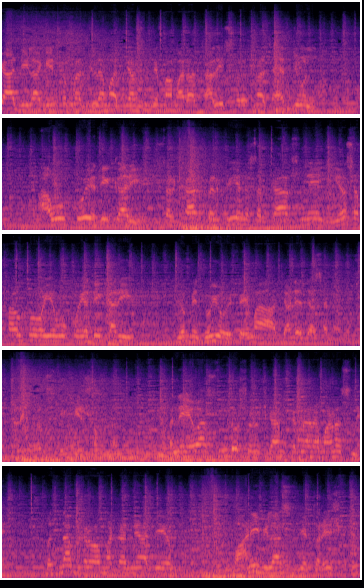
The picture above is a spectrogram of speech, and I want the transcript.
કે આ જિલ્લા ગીર સોમનાથ જિલ્લામાં અત્યાર સુધીમાં મારા ચાલીસ વર્ષના જાહેર જીવનમાં આવો કોઈ અધિકારી સરકાર તરફી અને સરકારને યશ અપાવતો હોય એવો કોઈ અધિકારી જો મેં જોયો હોય તો એમાં જાડેજા સાહેબ ગીર સોમનાથ. અને એવા સુંદર સરસ કામ કરનારા માણસને બદનામ કરવા માટેના જે વાણી વિલાસ જે કરે છે,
